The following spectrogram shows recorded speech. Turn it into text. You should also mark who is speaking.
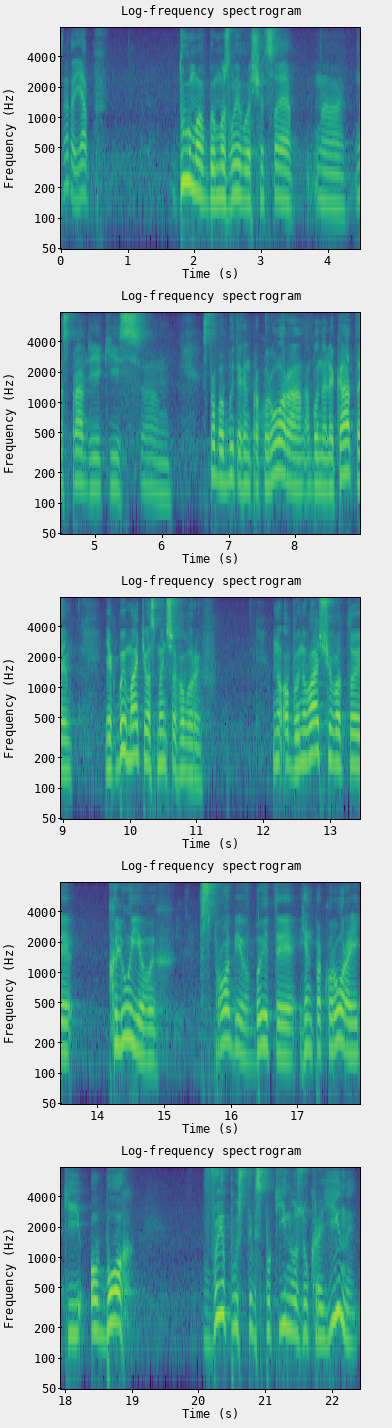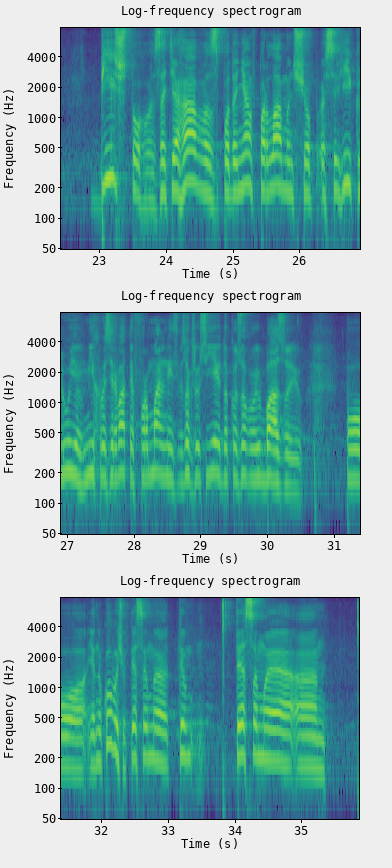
Speaker 1: Знаєте, я б думав би, можливо, що це е, насправді якісь е, спроба бити генпрокурора або налякати, якби Матіос менше говорив. Ну, обвинувачувати Клюєвих в спробі вбити генпрокурора, який обох випустив спокійно з України. Більш того, затягав з поданням в парламент, щоб Сергій Клюєв міг розірвати формальний зв'язок з усією доказовою базою по Януковичу. Те саме, те, те саме е,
